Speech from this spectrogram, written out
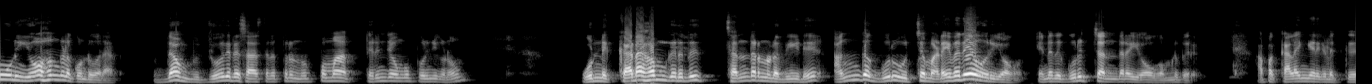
மூணு யோகங்களை கொண்டு வரார். இதுதான் ஜோதிட சாஸ்திரத்தில் நுட்பமாக தெரிஞ்சவங்க புரிஞ்சுக்கணும். ஒன்று கடகம்ங்கிறது சந்திரனோட வீடு. அங்கே குரு உச்சம் அடைவதே ஒரு யோகம். என்னது? குரு சந்திர யோகம்னு பேர். அப்போ கலைஞர்களுக்கு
